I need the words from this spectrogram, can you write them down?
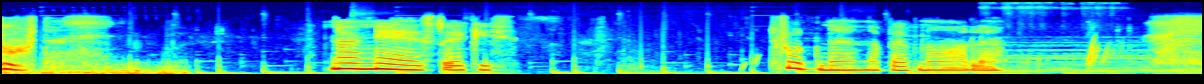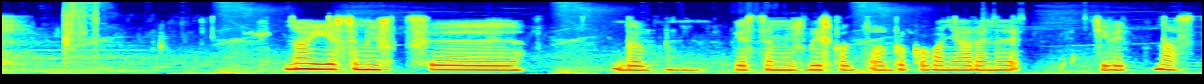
Kurde. No nie jest to jakieś trudne na pewno, ale no i jestem już przy do... jestem już blisko odblokowania areny 19.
